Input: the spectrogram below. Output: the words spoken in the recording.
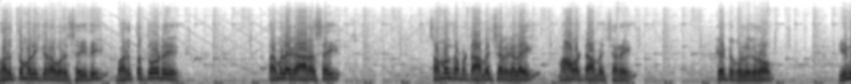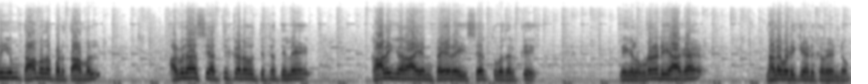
வருத்தமளிக்கிற ஒரு செய்தி. வருத்தத்தோடு தமிழக அரசை சம்பந்தப்பட்ட அமைச்சர்களை மாவட்ட அமைச்சரை கேட்டுக்கொள்கிறோம் இனியும் தாமதப்படுத்தாமல் அவினாசி அத்திக்கடவு திட்டத்திலே காளிங்கராயன் பெயரை சேர்த்துவதற்கு நீங்கள் உடனடியாக நடவடிக்கை எடுக்க வேண்டும்.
